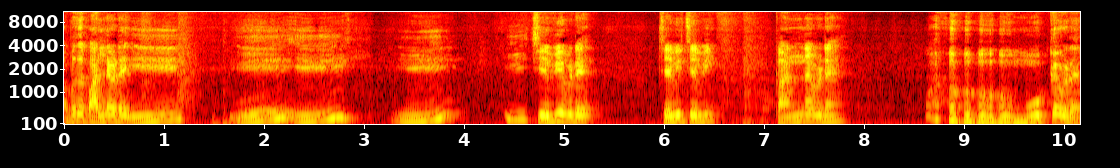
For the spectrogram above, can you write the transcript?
അപ്പൊ പല്ലെവിടെ ഈ ഈ ഈ ഈ ഈ ചെവി എവിടെ? ചെവി ചെവി. കണ്ണെവിടെ? മൂക്കെവിടെ?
